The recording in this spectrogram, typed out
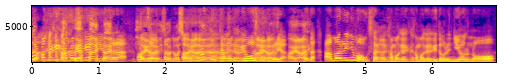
釜かけ、釜かけって言うたら、はいものすごく釜かけを押してくるんや。はいはいはい。ほんならあまりにも奥さんが釜かけ、釜かけって俺に言るのを、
